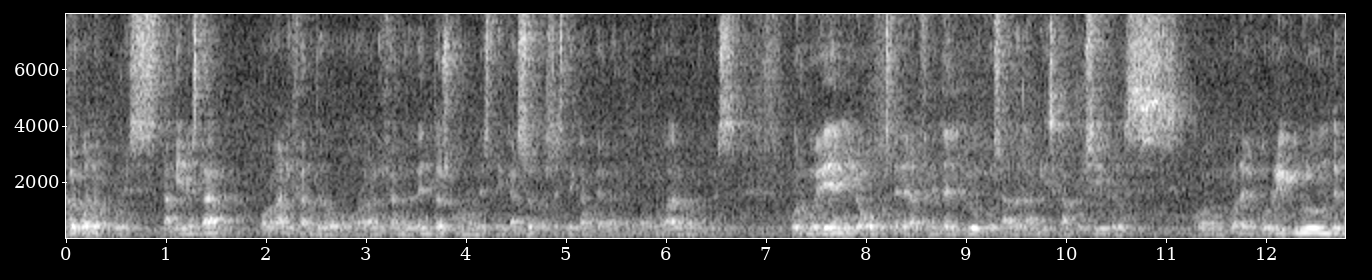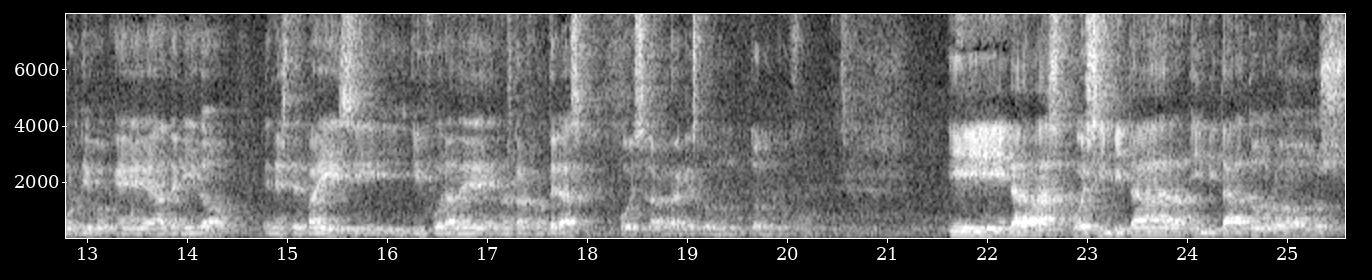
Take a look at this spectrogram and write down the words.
pues bueno, pues también está organizando, organizando eventos, como en este caso, pues este campeonato. Igual, bueno, pues, pues muy bien, y luego pues tener al frente del club pues a Doranguis Campusi, pues con, con, el currículum deportivo que ha tenido en este país y, y, fuera de nuestras fronteras, pues la verdad que es todo un, todo un lujo. Y nada más, pues invitar, invitar a todos los...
